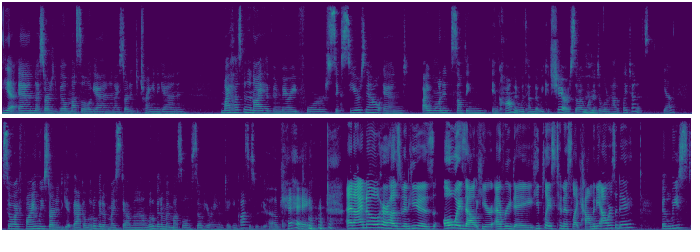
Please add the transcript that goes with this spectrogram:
Yeah. And I started to build muscle again, and I started to train again. And my husband and I have been married for six years now, and I wanted something in common with him that we could share. So I wanted mm-hmm. to learn how to play tennis. Yeah. So I finally started to get back a little bit of my stamina, a little bit of my muscle. So here I am taking classes with you. Okay. and I know her husband, he is always out here every day. He plays tennis like how many hours a day? At least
